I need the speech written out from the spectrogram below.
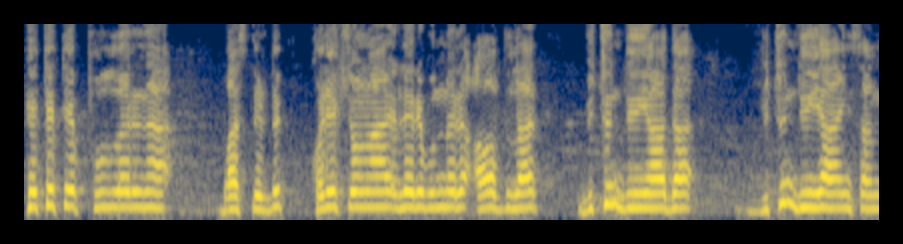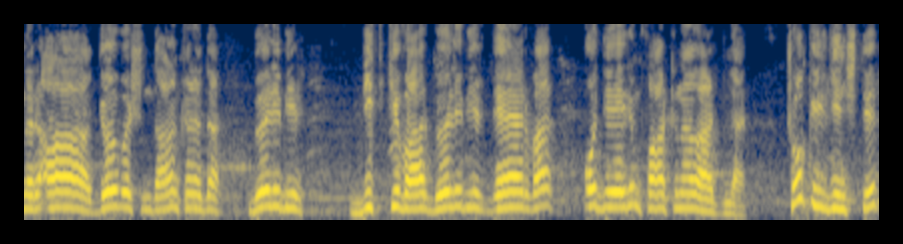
PTT pullarına bastırdık. Koleksiyonerleri bunları aldılar. Bütün dünyada bütün dünya insanları aa Gölbaşı'nda Ankara'da böyle bir bitki var, böyle bir değer var. O değerin farkına vardılar. Çok ilginçtir.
